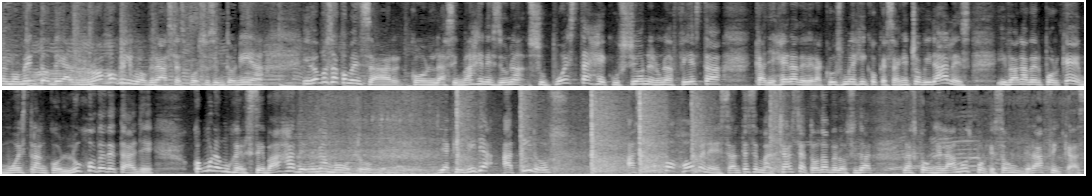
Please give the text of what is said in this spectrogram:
El momento de Al Rojo Vivo, gracias por su sintonía. Y vamos a comenzar con las imágenes de una supuesta ejecución en una fiesta callejera de Veracruz, México, que se han hecho virales. Y van a ver por qué. Muestran con lujo de detalle cómo una mujer se baja de una moto y acribilla a tiros a cinco jóvenes antes de marcharse a toda velocidad. Las congelamos porque son gráficas.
